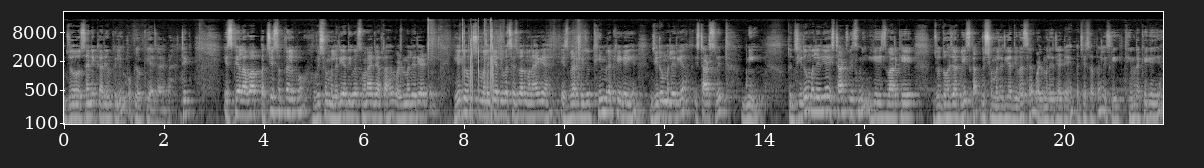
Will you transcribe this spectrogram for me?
जो सैनिक कार्यों के लिए उपयोग किया जाएगा, ठीक? इसके अलावा 25 अप्रैल को विश्व मलेरिया दिवस मनाया जाता है, वर्ल्ड मलेरिया डे। ये जो विश्व मलेरिया दिवस इस बार मनाया गया है, इस बार की जो थीम रखी गई है, zero malaria starts with me. तो zero malaria start with me ये इस बार के जो 2020 का विश्व मलेरिया दिवस है वर्ल्ड मलेरिया डे है, पच्चीस अप्रैल, इसकी थीम रखी गई है।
